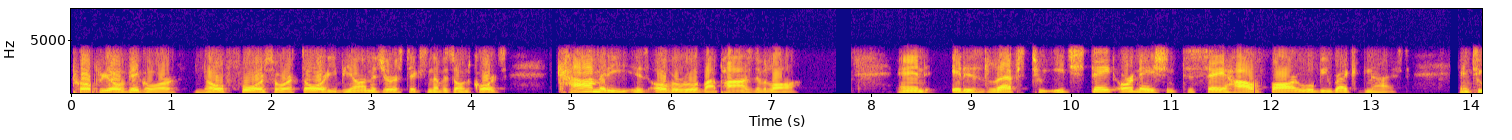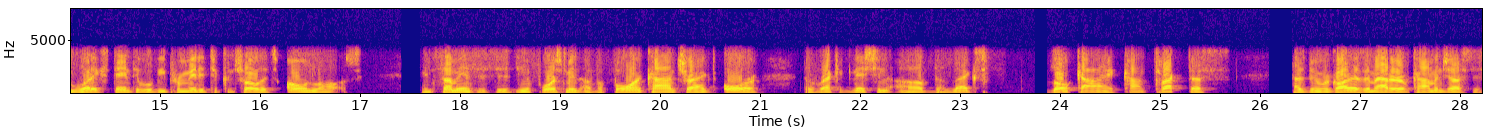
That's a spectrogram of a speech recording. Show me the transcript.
proprio vigor, no force or authority beyond the jurisdiction of its own courts. Comity is overruled by positive law, and it is left to each state or nation to say how far it will be recognized and to what extent it will be permitted to control its own laws. In some instances, the enforcement of a foreign contract or the recognition of the lex loci contractus has been regarded as a matter of common justice.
